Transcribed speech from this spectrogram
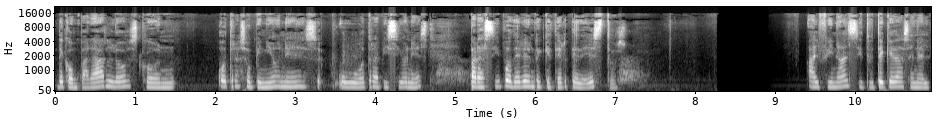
de compararlos con otras opiniones u otras visiones para así poder enriquecerte de estos. Al final, si tú te quedas en el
